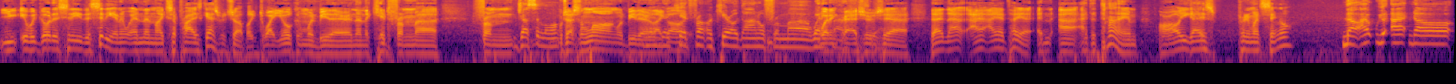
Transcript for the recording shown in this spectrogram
you, it would go to city to city, and it, and then like surprise guests would show up, like Dwight Yoakam would be there, and then the kid from, uh, from Justin Long. Justin Long would be there, like the oh, kid from Akira O'Donnell from uh, Wedding, Wedding Crashers, yeah. That, that I, I gotta tell you, and uh, at the time, are all you guys pretty much single? No, I, I no,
